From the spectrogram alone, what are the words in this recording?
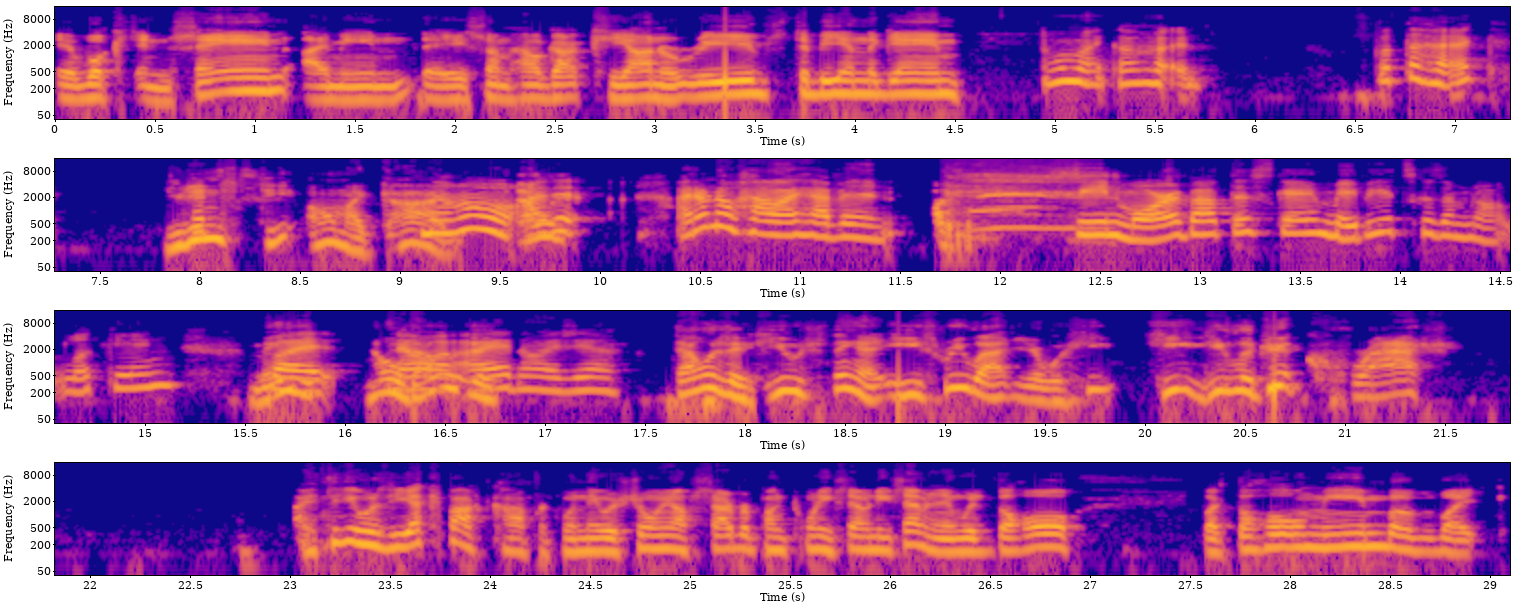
it looks insane. I mean, they somehow got Keanu Reeves to be in the game. Oh my god. What the heck? You didn't That's- see Oh my god. no, I didn't I don't know how I haven't seen more about this game. Maybe it's because I'm not looking. Maybe but no, no, I a, had no idea. that was a huge thing at E3 last year where he he he legit crashed I think it was the Xbox conference when they were showing off Cyberpunk 2077 and with the whole like the whole meme of like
